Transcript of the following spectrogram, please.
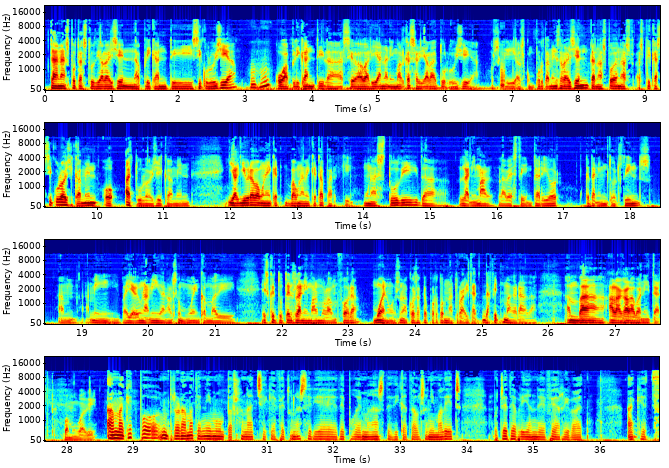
tant es pot estudiar la gent aplicant-hi psicologia Uh -huh. o aplicant-hi la seva variant animal que seria l'etologia. O sigui, els comportaments de la gent tant es poden es explicar psicològicament o etològicament. I el llibre va una, va una miqueta per aquí. Un estudi de l'animal, la bèstia interior, que tenim tots dins. Am- A mi va haver una amiga en el seu moment que em va dir és que tu tens l'animal molt en fora. Bueno, és una cosa que porto amb naturalitat. De fet, m'agrada. Em va al·legar la vanitat, com ho va dir. En aquest programa tenim un personatge que ha fet una sèrie de poemes dedicat als animalets. Potser t'haurien de fer arribar aquest,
